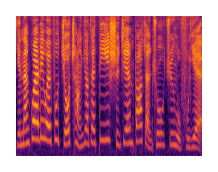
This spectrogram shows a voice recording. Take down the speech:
也难怪利维夫酒厂要在第一时间发展出军武副业。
